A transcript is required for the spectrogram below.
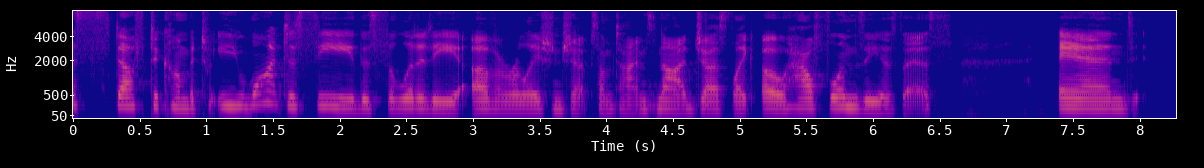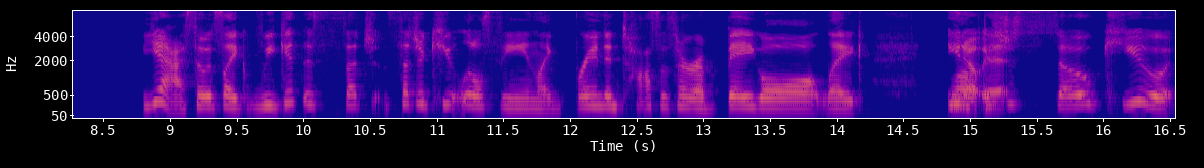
stuff to come between. You want to see the solidity of a relationship sometimes, not just like, oh, how flimsy is this? And yeah, so it's like we get this such such a cute little scene. Like Brandon tosses her a bagel, like you Loved know, it's it. just so cute.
